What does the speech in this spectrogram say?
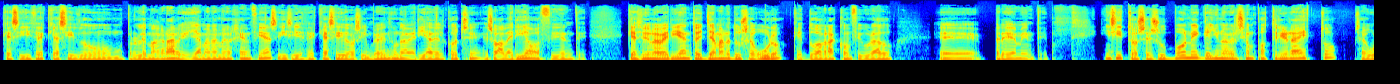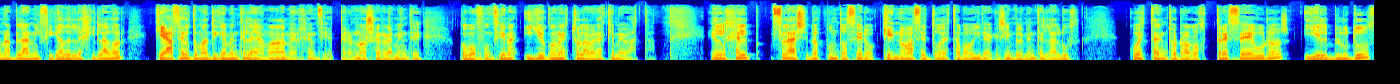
que si dices que ha sido un problema grave, llaman a emergencias, y si dices que ha sido simplemente una avería del coche, eso, avería o accidente, que ha sido una avería, entonces llaman a tu seguro que tú habrás configurado eh, previamente. Insisto, se supone que hay una versión posterior a esto, según ha planificado el legislador, que hace automáticamente la llamada de emergencia, pero no sé realmente cómo funciona y yo con esto la verdad es que me basta. El Help Flash 2.0, que no hace toda esta movida, que simplemente es la luz, cuesta en torno a los 13 euros y el Bluetooth,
